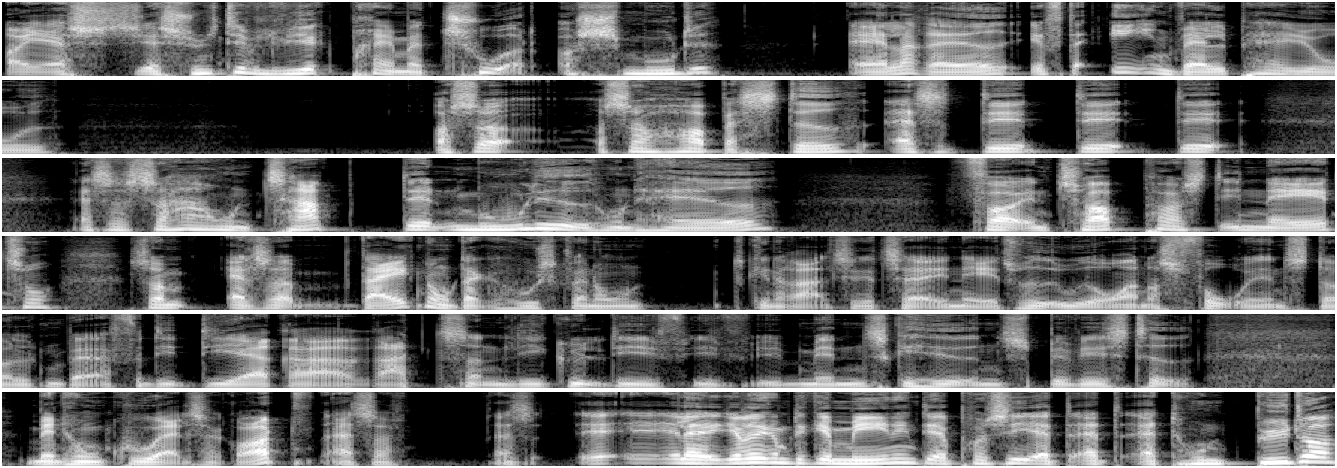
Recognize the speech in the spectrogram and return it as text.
Og jeg, jeg synes, det vil virke præmaturt at smutte allerede efter en valgperiode, og så, og så hoppe afsted. Altså, det, det, det, altså, så har hun tabt den mulighed, hun havde for en toppost i NATO, som, altså, der er ikke nogen, der kan huske, hvad nogen generalsekretær i NATO hed, udover Anders Fogh og Jens Stoltenberg, fordi de er ret, ret sådan ligegyldige i, i menneskehedens bevidsthed. Men hun kunne altså godt, altså, altså, e-, eller jeg ved ikke, om det giver mening, det er at prøve at sige, at, at, at hun bytter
